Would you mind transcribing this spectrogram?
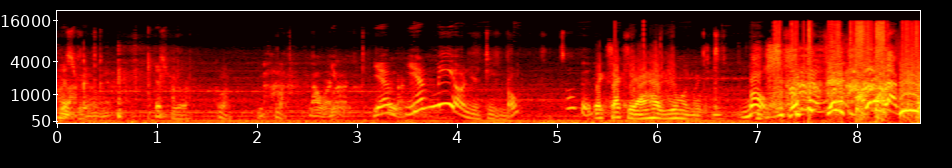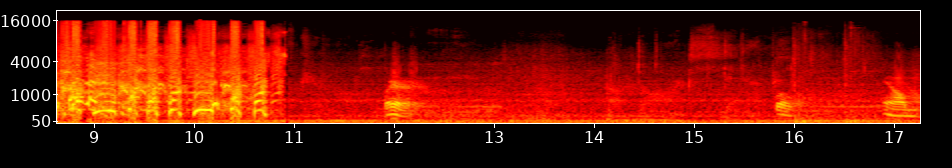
We're Yes, not we are. win. Yes, we are. Come on. Come on. No, we're not. You We're have, not. you have me on your team, bro. It's all good. Exactly, I have you on my team. Bro, what, the- what, what does that mean? What does that mean? Where? Whoa. Um,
